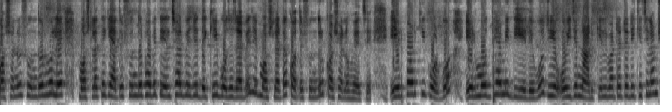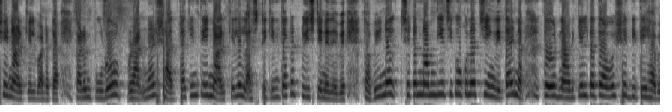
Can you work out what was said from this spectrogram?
কষানো সুন্দর হলে মশলা থেকে এত সুন্দরভাবে তেল ছাড়বে যে দেখেই বোঝা যাবে যে মশলাটা কত সুন্দর কষানো হয়েছে। এরপর কি করব? এর মধ্যে আমি দিয়ে দেব যে ওই যে নারকেল বাটাটা রেখেছিলাম, সেই নারকেল বাটাটা। কারণ পুরো রান্নার স্বাদটা কিন্তু এই নারকেলের লাস্টে কিন্তু একটা টুইস্ট এনে দেবে। তবেই না সেটার নাম দিয়েছি কোকোনাট চিংড়ি, তাই না? তো নারকেলটা তো অবশ্যই দিতেই হবে।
